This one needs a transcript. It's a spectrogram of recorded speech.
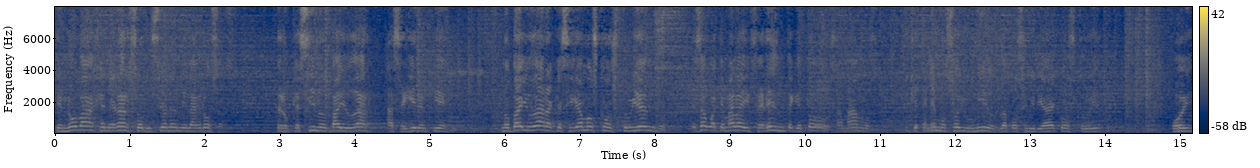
que no va a generar soluciones milagrosas, pero que sí nos va a ayudar a seguir en pie. Nos va a ayudar a que sigamos construyendo esa Guatemala diferente que todos amamos y que tenemos hoy unidos la posibilidad de construir. Hoy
